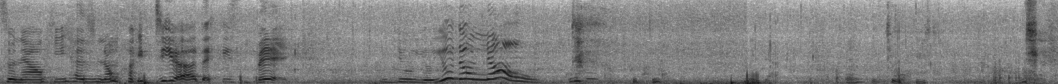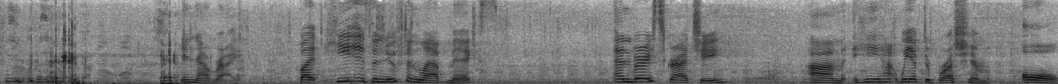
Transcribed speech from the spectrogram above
So now he has no idea that he's big. Do you? You don't know. Isn't that right? But he is a Newfoundland mix and very scratchy. Um, he ha- we have to brush him all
